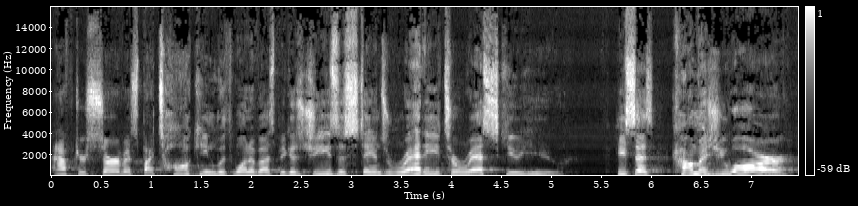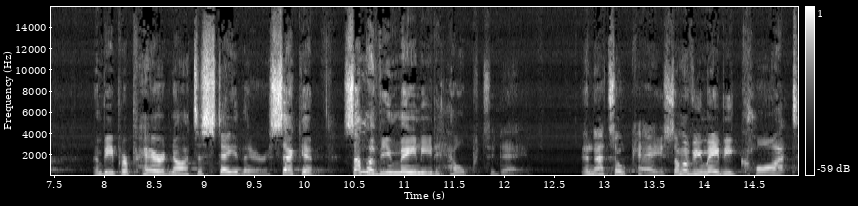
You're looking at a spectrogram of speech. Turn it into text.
after service, by talking with one of us, because Jesus stands ready to rescue you. He says, Come as you are and be prepared not to stay there. Second, some of you may need help today, and that's okay. Some of you may be caught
